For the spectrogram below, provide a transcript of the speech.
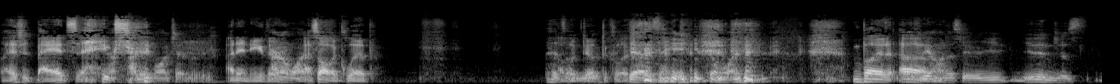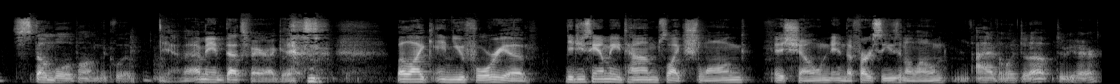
like, that's just bad sex. I didn't watch that movie. I didn't either. I don't watch- I saw the clip, It's I looked up the clip. Yeah, same. come on. Let's but be um, honest here. You you didn't just stumble upon the clip. yeah, I mean that's fair, I guess. but like in Euphoria, did you see how many times like schlong is shown in the first season alone? I haven't looked it up. To be fair,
